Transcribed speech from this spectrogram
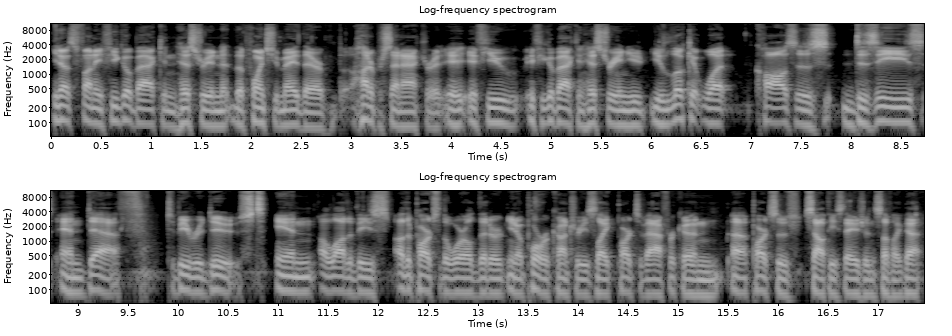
You know, it's funny if you go back in history and the points you made there, 100% accurate. If you if you go back in history and you you look at what causes disease and death to be reduced in a lot of these other parts of the world that are, you know, poorer countries like parts of Africa and uh, parts of Southeast Asia and stuff like that.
